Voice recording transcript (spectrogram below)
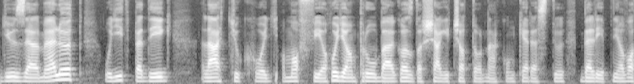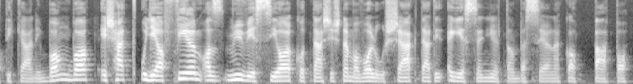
győzelme előtt, úgy itt pedig látjuk, hogy a maffia hogyan próbál gazdasági csatornákon keresztül belépni a Vatikáni bankba, és hát ugye a film az művészi alkotás és nem a valóság, tehát itt egészen nyíltan beszélnek a pápa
